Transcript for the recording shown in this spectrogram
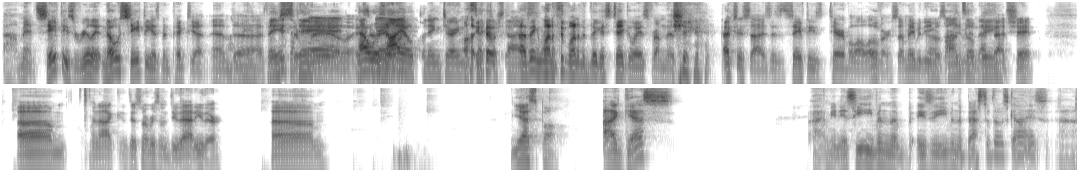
Oh man, safety's really no safety has been picked yet, and I mean, uh, I think it's a real. That was eye opening during this Oh, yeah, exercise. I think one of the one of the biggest takeaways from this exercise is safety's terrible all over. So maybe the Eagles aren't even in that bad shape. Um, and I, there's no reason to do that either. Um, yes, Bo. I guess. I mean, is he even the is he even the best of those guys? Uh,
